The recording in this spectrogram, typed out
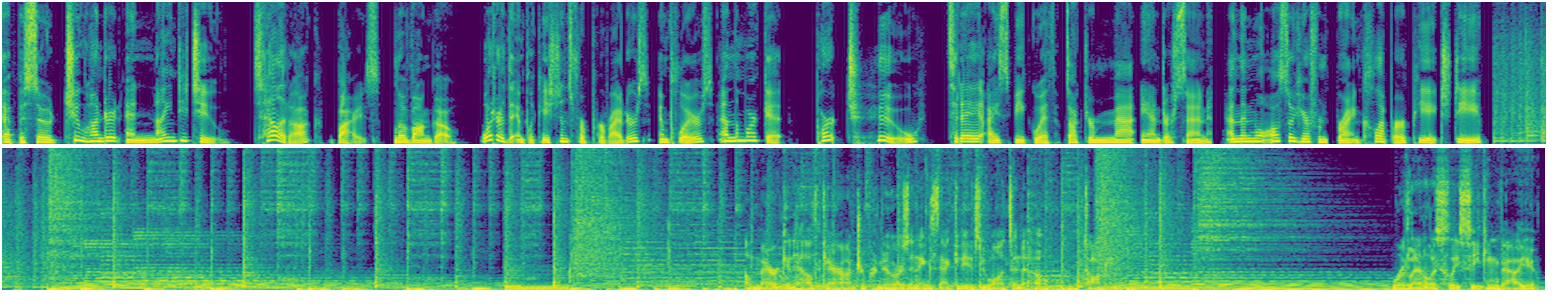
Episode 292 Teladoc buys Livongo. What are the implications for providers, employers, and the market? Part 2. Today, I speak with Dr. Matt Anderson, and then we'll also hear from Brian Klepper, PhD. American healthcare entrepreneurs and executives you want to know. Talking. Relentlessly seeking value.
